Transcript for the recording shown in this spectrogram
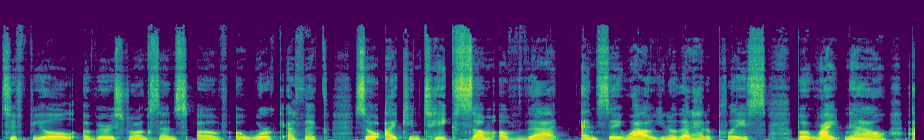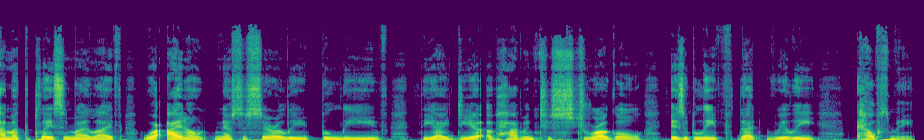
to feel a very strong sense of a work ethic. So I can take some of that and say, wow, you know, that had a place. But right now, I'm at the place in my life where I don't necessarily believe the idea of having to struggle is a belief that really helps me.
